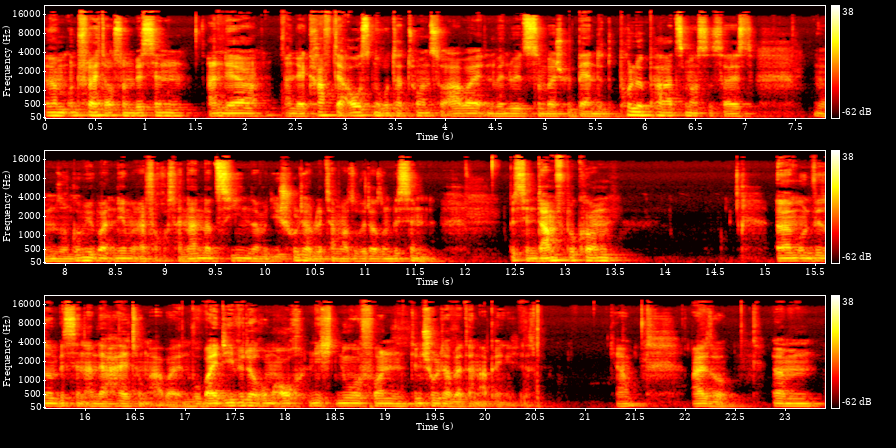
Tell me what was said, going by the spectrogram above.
ähm, und vielleicht auch so ein bisschen an der, an der Kraft der Außenrotatoren zu arbeiten, wenn du jetzt zum Beispiel Banded Pull-Aparts machst, das heißt, so ein Gummiband nehmen und einfach auseinanderziehen, damit die Schulterblätter mal so wieder so ein bisschen, bisschen Dampf bekommen ähm, und wir so ein bisschen an der Haltung arbeiten. Wobei die wiederum auch nicht nur von den Schulterblättern abhängig ist. Ja, also ähm,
